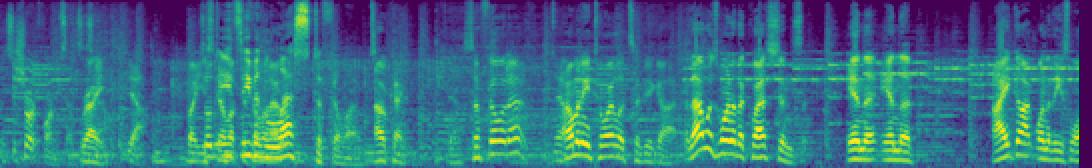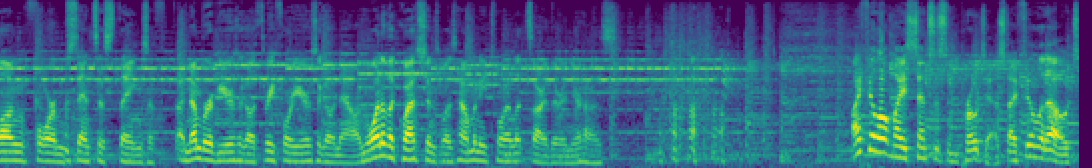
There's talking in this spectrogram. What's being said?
it's, it's a short form census. Right. now. Yeah. But you so still it's even fill it out. less to fill out. Okay. Yeah, so fill it out. Yeah. How many toilets have you got? That was one of the questions in the in the. I got one of these long form census things a, a number of years ago, three four years ago now, and one of the questions was how many toilets are there in your house? I fill out my census in protest. I fill it out,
